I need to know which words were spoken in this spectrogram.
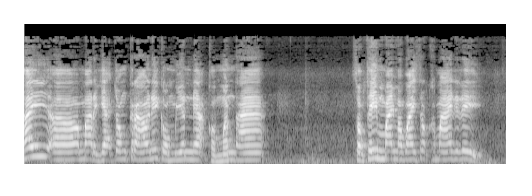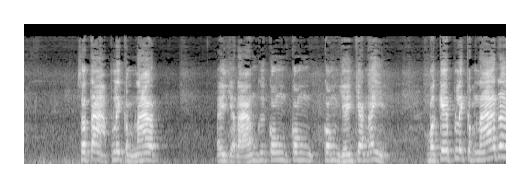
ហើយមួយរយៈចុងក្រោយនេះក៏មានអ្នកខមមិនថាសុកធីមិនបាច់មកវាយស្រុកខ្មែរទេទេសត្វតាផ្លេចកំណើតអីជាដើមគឺកុំកុំកុំនិយាយចឹងអីបើគេផ្លេចកំណើតណា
